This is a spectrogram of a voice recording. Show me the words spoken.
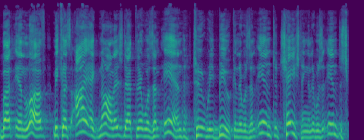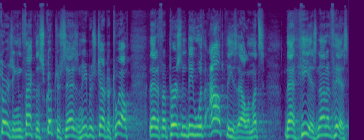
but in love, because I acknowledged that there was an end to rebuke, and there was an end to chastening, and there was an end to scourging. In fact, the scripture says in Hebrews chapter 12 that if a person be without these elements, that he is none of his.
